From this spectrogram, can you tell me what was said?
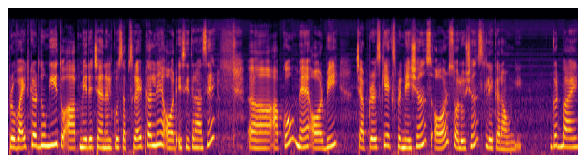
प्रोवाइड कर दूँगी। तो आप मेरे चैनल को सब्सक्राइब कर लें और इसी तरह से आ, आपको मैं और भी चैप्टर्स के एक्सप्लेनेशंस और सॉल्यूशंस लेकर आऊँगी। गुड बाय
